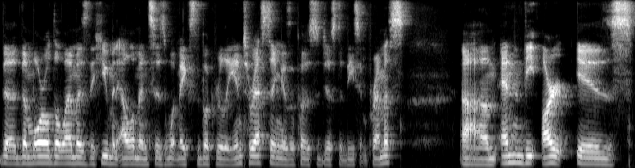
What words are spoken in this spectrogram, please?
the the moral dilemmas, the human elements, is what makes the book really interesting as opposed to just a decent premise. Um, and then the art is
